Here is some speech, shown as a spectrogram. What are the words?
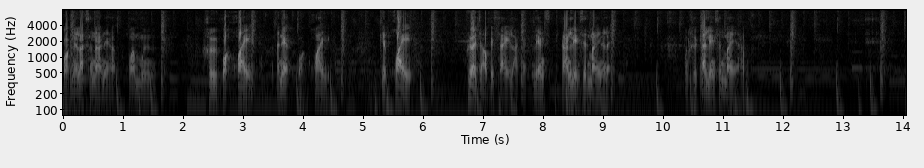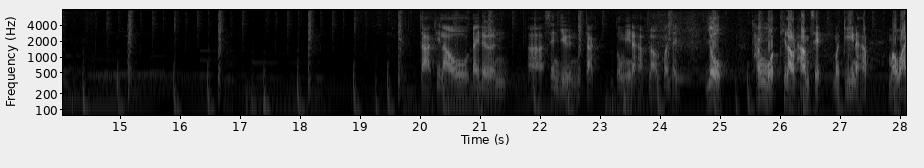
กวักในลักษณะนี้ครับคว่ำมือ คือกวักไขว้อันเนี้ยกวักไขว้เก็บไขว้เพื่อจะเอาไปใส่หลักเนี่ยเรียงการเรียงเส้นใหม่นั่นแหละมันคือการเรียงเส้นใหม่ครับ จากที่เราได้เดินเส้นยืนจากตรงนี้นะครับ เราก็จะโยกทั้งหมดที่เราทำเสร็จเมื่อกี้นะครับ มาไว้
